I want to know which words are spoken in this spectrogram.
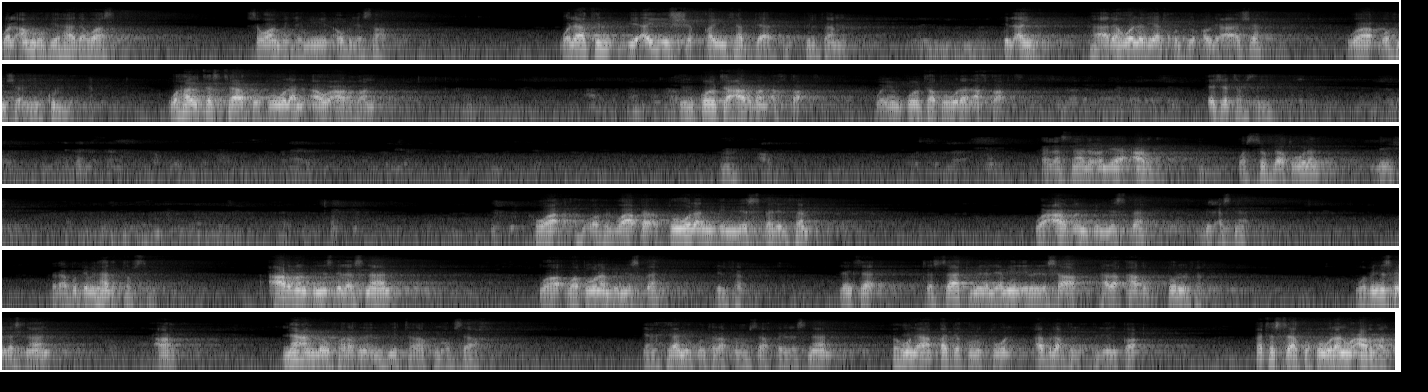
والأمر في هذا واسع سواء باليمين أو باليسار. ولكن بأي الشقين تبدأ في الفم؟ بالأيمن هذا هو الذي يدخل في قول عائشة وفي شأنه كله. وهل تستاك طولا أو عرضا؟ إن قلت عرضا أخطأت وإن قلت طولا أخطأت. إيش التفصيل؟ الأسنان العليا عرضا والسفلى طولا ليش؟ هو هو في الواقع طولا بالنسبة للفم وعرضا بالنسبة للأسنان. فلا بد من هذا التفصيل. عرضا بالنسبة للأسنان وطولا بالنسبة للفم. لأنك تستاك من اليمين إلى اليسار هذا هذا طول الفم. وبالنسبة للأسنان عرض. نعم لو فرضنا أن فيه تراكم أوساخ يعني أحيانا يكون تراكم أوساخ بين الأسنان فهنا قد يكون الطول أبلغ في الإنقاء. فتستاك طولا وعرضا.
